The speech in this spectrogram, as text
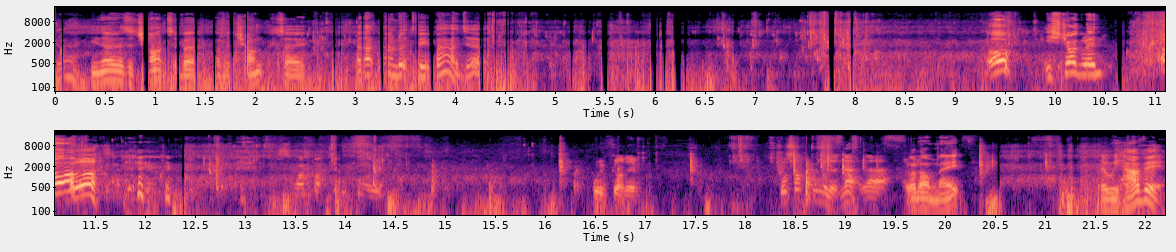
yeah, you know, there's a chance of a of a chunk. So, and that don't look too bad, yeah. Oh, he's struggling. Oh, oh! Swam back in for you. We've got him. What's happened with the net there? well done, mate. There we have it.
